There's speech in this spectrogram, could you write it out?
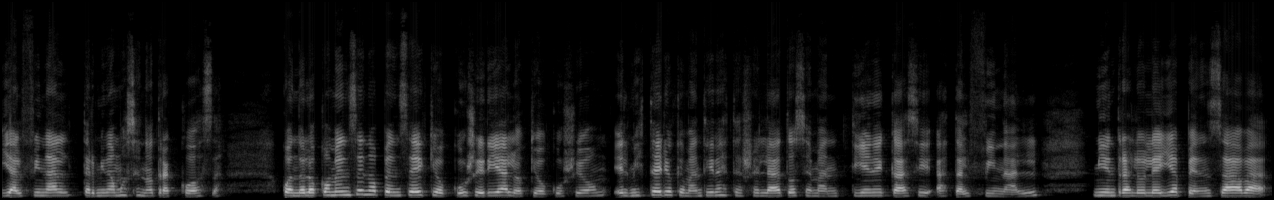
y al final terminamos en otra cosa. Cuando lo comencé no pensé que ocurriría lo que ocurrió. El misterio que mantiene este relato se mantiene casi hasta el final. Mientras lo leía pensaba,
